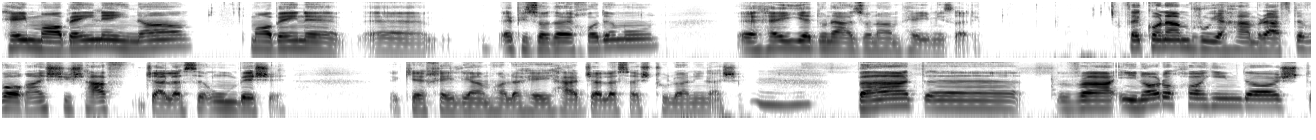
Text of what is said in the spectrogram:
هی ما بین اینا ما بین اپیزودهای خودمون هی یه دونه از اونم هی می‌ذاریم. فکر کنم روی هم رفته واقعا 6 7 جلسه اون بشه که خیلی هم حالا هی هر جلسش طولانی نشه. بعد و اینا رو خواهیم داشت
